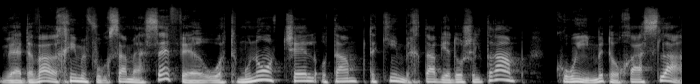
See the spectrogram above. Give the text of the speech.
והדבר הכי מפורסם מהספר הוא התמונות של אותם פתקים בכתב ידו של טראמפ קרויים בתוך האסלה.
